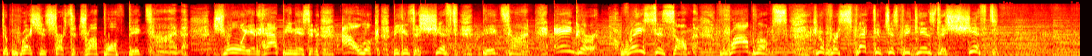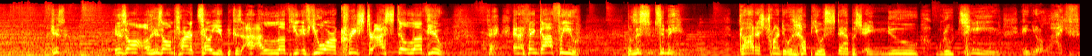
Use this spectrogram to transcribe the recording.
depression starts to drop off big time. Joy and happiness and outlook begins to shift big time. Anger, racism, problems, your perspective just begins to shift. Here's, here's, all, here's all I'm trying to tell you because I, I love you. If you are a creaster, I still love you. Okay? And I thank God for you. But listen to me. God is trying to help you establish a new routine in your life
